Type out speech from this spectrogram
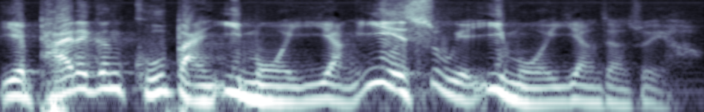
也排的跟古板一模一样，页数也一模一样，这样最好。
